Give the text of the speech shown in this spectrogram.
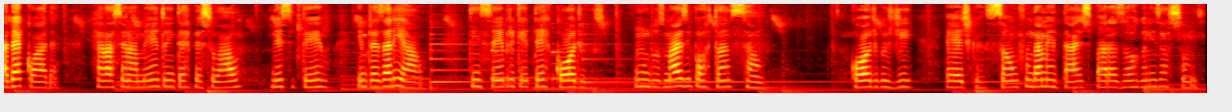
adequada, relacionamento interpessoal, nesse termo empresarial. Tem sempre que ter códigos. Um dos mais importantes são códigos de ética, são fundamentais para as organizações.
